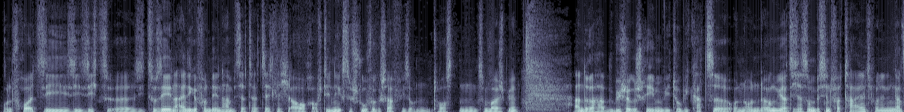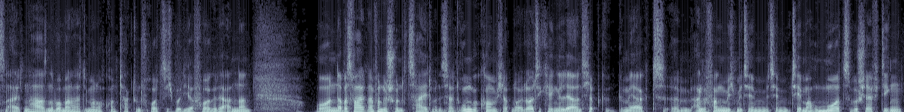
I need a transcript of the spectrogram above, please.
und freut sie, sie sich zu, äh, sie zu sehen. Einige von denen haben es ja tatsächlich auch auf die nächste Stufe geschafft, wie so ein Thorsten zum Beispiel. Andere haben Bücher geschrieben, wie Tobi Katze und, und irgendwie hat sich das so ein bisschen verteilt von den ganzen alten Hasen, aber man hat immer noch Kontakt und freut sich über die Erfolge der anderen. Und aber es war halt einfach eine schöne Zeit. Man ist halt rumgekommen, ich habe neue Leute kennengelernt, ich habe gemerkt, ähm, angefangen mich mit dem mit dem Thema Humor zu beschäftigen.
